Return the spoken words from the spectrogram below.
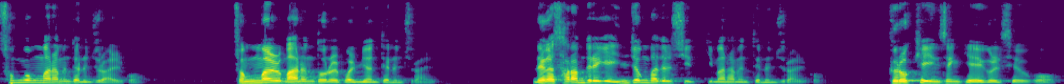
성공만 하면 되는 줄 알고, 정말 많은 돈을 벌면 되는 줄 알고, 내가 사람들에게 인정받을 수 있기만 하면 되는 줄 알고, 그렇게 인생 계획을 세우고,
